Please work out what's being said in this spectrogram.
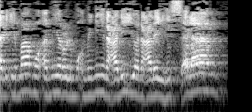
الإمام أمير المؤمنين علي عليه السلام.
